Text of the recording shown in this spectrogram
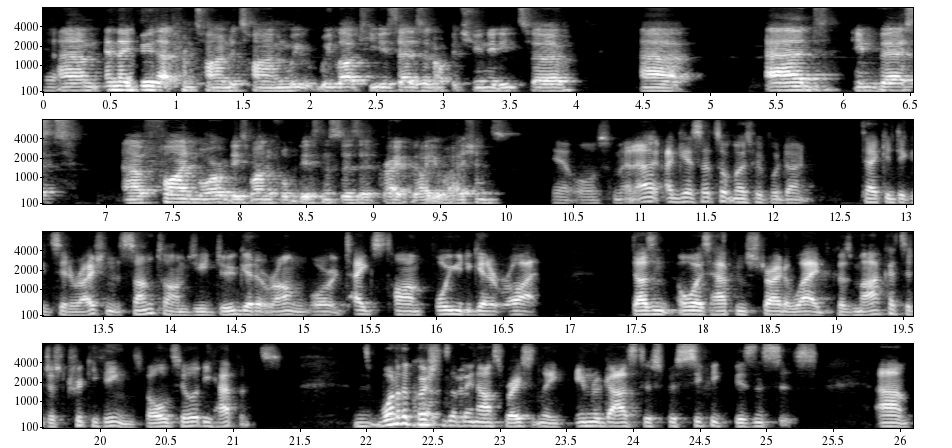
Yeah. Um, and they do that from time to time. We, we love to use that as an opportunity to uh, add, invest, uh, find more of these wonderful businesses at great valuations. Yeah, awesome. And I, I, guess that's what most people don't take into consideration that sometimes you do get it wrong or it takes time for you to get it right. Doesn't always happen straight away because markets are just tricky things. Volatility happens. One of the questions I've been asked recently in regards to specific businesses, um,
